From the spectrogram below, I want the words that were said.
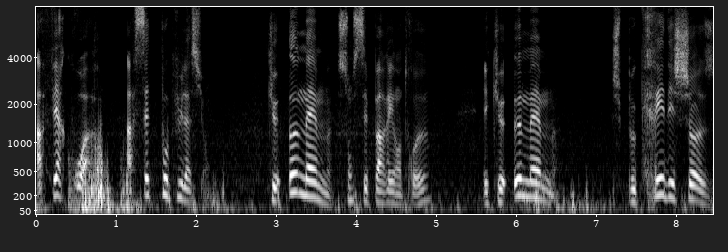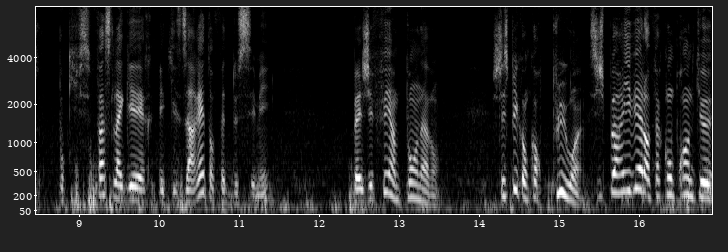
à faire croire à cette population que eux-mêmes sont séparés entre eux et que eux-mêmes, je peux créer des choses pour qu'ils fassent la guerre et qu'ils arrêtent en fait de s'aimer, ben, j'ai fait un pont en avant. Je t'explique encore plus loin. Si je peux arriver à leur faire comprendre que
